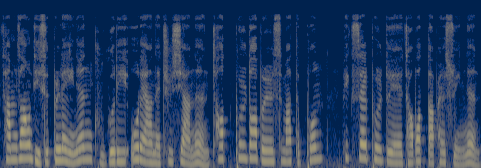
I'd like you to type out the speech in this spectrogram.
삼성 디스플레이는 구글이 올해 안에 출시하는 첫 폴더블 스마트폰 픽셀 폴드에 접었다 펼 수 있는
